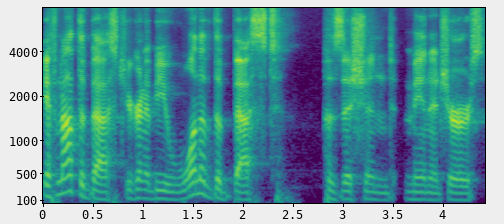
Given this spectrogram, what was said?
if not the best, you're going to be one of the best positioned managers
